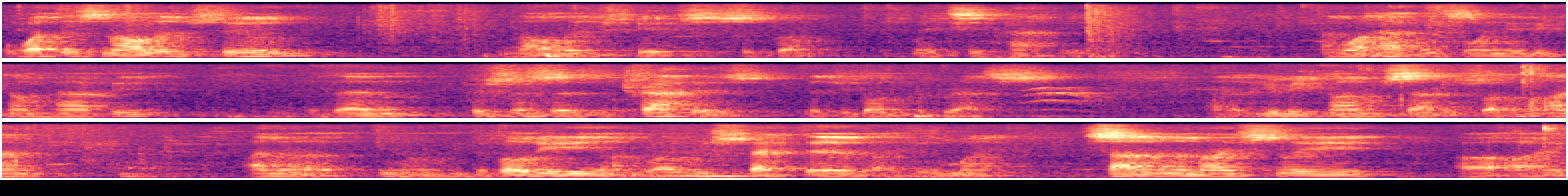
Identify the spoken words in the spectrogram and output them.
what does knowledge do? Knowledge gives sukha. It makes you happy. And what happens when you become happy? Then Krishna says the trap is that you don't progress. Uh, you become satisfied. Well, I'm, I'm a you know devotee. I'm well respected. I do my sadhana nicely. Uh, I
